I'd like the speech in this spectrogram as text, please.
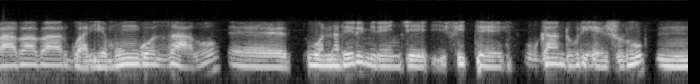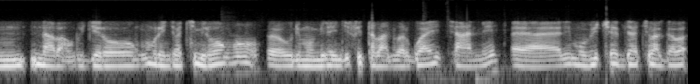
baba barwariye mu ngo zabo tubona rero imirenge ifite ubwandu buri hejuru nabaha urugero nk'umurenge wa kimironko uri mu mirenge ifite abantu barwaye cyane ari mu bice bya kibagaba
